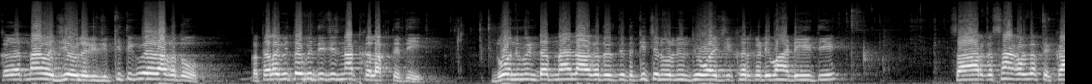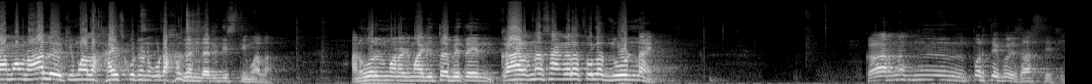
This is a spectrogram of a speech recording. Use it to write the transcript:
कळत नाही होय जेवलं की किती वेळ लागतो? का त्याला बी तब्येतीची नाटकं लागते ती? दोन मिनिटात नाही लागत तर तिथं किचनवर नेऊन ठेवायची खरकडी भांडी ही ती. सारखं सांगावं लागते कामावून आलं की मला हायच कुठं ना कुठं हागंदारी दिसती मला. आणि वरून म्हणायची माझी तब्येत आहे. कारण सांगायला तुला जोड नाही. कारण प्रत्येक वेळेस असते ती.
